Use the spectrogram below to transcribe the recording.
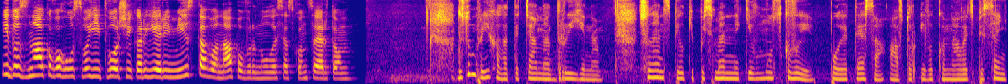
І до знакового у своїй творчій кар'єрі міста вона повернулася з концертом. До Сум приїхала Тетяна Дригіна, член спілки письменників Москви, поетеса, автор і виконавець пісень.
